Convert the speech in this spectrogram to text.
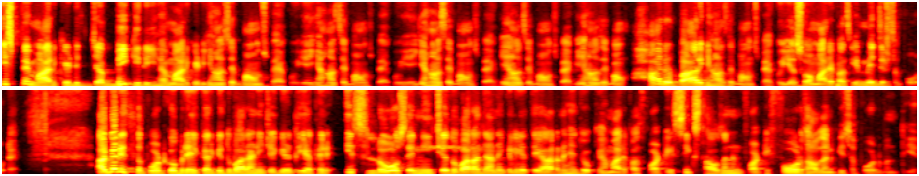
इस पे मार्केट जब भी गिरी है मार्केट यहाँ से बाउंस बैक हुई है यहाँ से बाउंस बैक हुई है यहाँ से बाउंस बैक यहाँ से बाउंस बैक यहाँ से बाउंस हर बार यहाँ से बाउंस बैक हुई है। सो हमारे पास ये मेजर सपोर्ट है। अगर इस सपोर्ट को ब्रेक करके दोबारा नीचे गिरती है फिर इस लो से नीचे दोबारा जाने के लिए तैयार रहें जो कि हमारे पास 46,000 एंड 44,000 की सपोर्ट बनती है।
